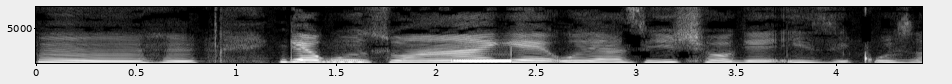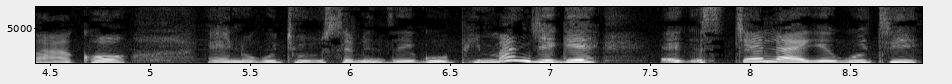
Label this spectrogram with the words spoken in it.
Mhm. Ngiyakuzwa ke uyazisho ke iziqu zakho eh, nokuthi usebenze kuphi. Manje ke eh, sitshela ke ukuthi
